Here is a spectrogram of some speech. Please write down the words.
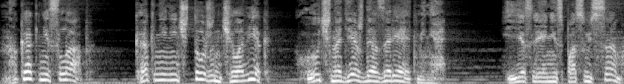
Но как не слаб, как не ничтожен человек, луч надежды озаряет меня. И если я не спасусь сам,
